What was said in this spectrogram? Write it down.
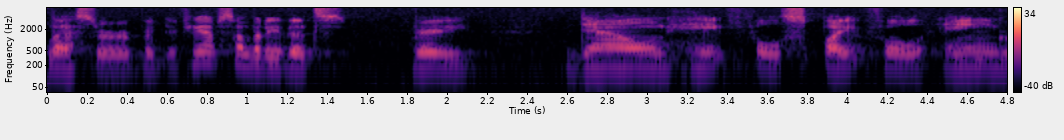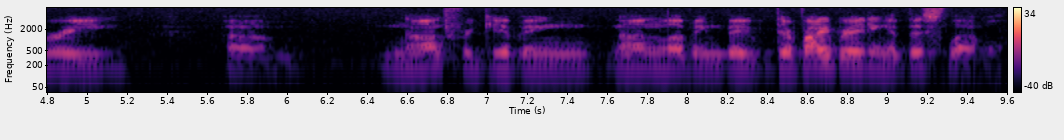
lesser, but if you have somebody that's very down, hateful, spiteful, angry, um, non forgiving, non loving, they, they're vibrating at this level.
